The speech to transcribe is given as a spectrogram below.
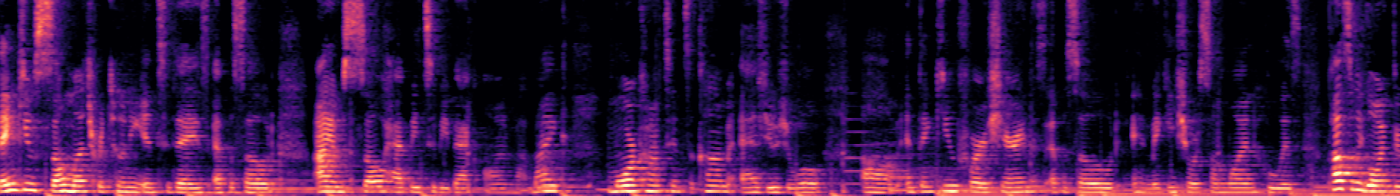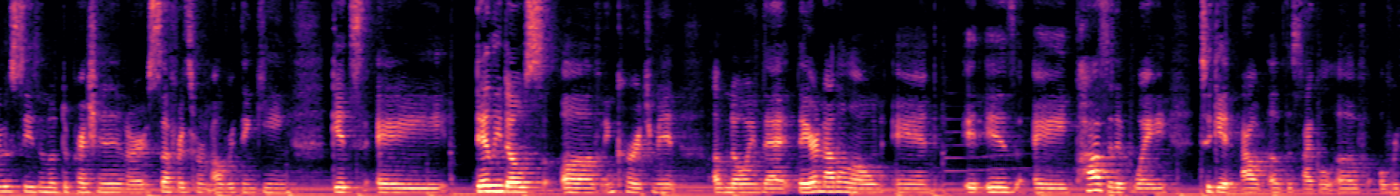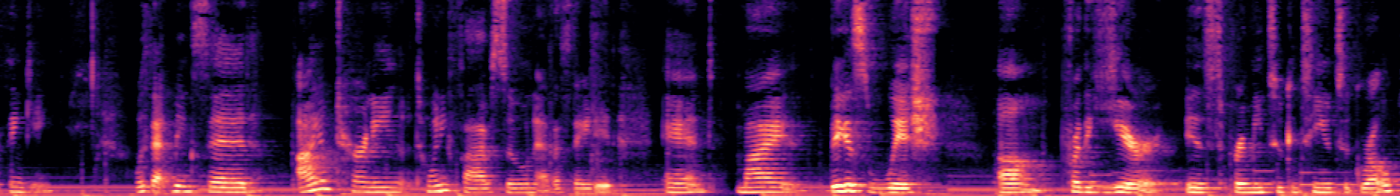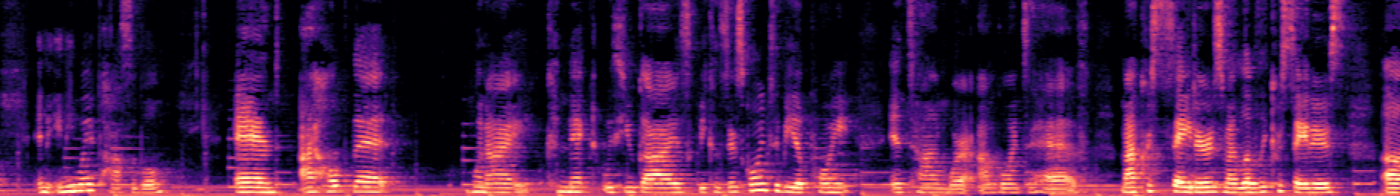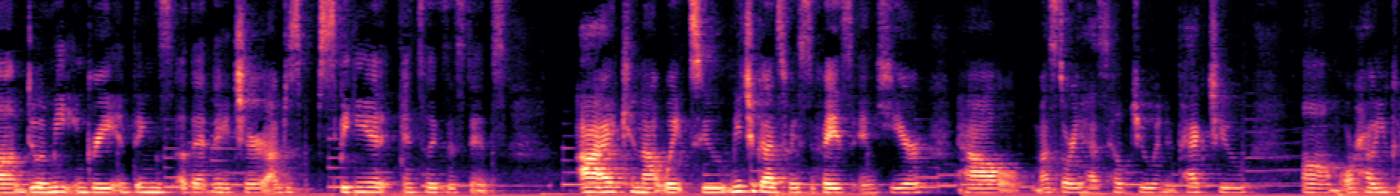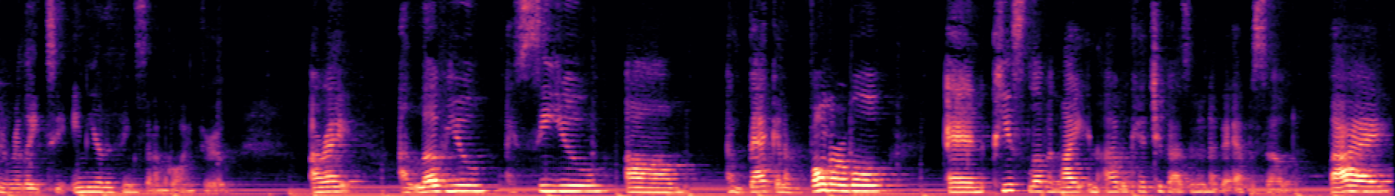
Thank you so much for tuning in today's episode. I am so happy to be back on my mic. More content to come as usual. Um, and thank you for sharing this episode and making sure someone who is possibly going through seasonal depression or suffers from overthinking gets a daily dose of encouragement of knowing that they are not alone and it is a positive way to get out of the cycle of overthinking. With that being said, I am turning 25 soon, as I stated, and my biggest wish um, for the year is for me to continue to grow in any way possible. And I hope that when I connect with you guys, because there's going to be a point in time where I'm going to have my crusaders, my lovely crusaders, um, do a meet and greet and things of that nature. I'm just speaking it into existence. I cannot wait to meet you guys face to face and hear how my story has helped you and impact you, um, or how you can relate to any of the things that I'm going through. All right, I love you. I see you. Um, I'm back and I'm vulnerable. And peace, love, and light. And I will catch you guys in another episode. Bye.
